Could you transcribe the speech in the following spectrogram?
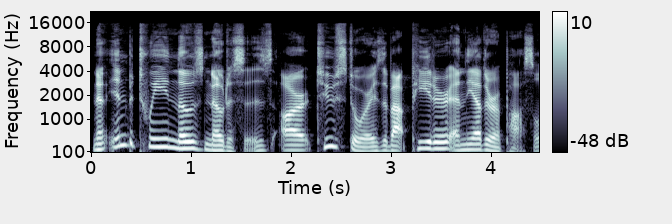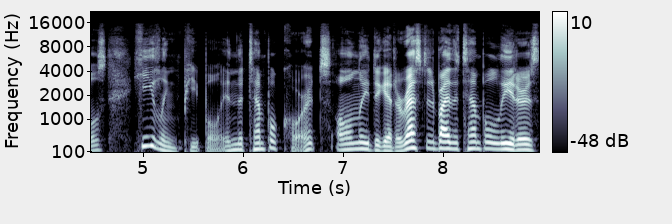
Now, in between those notices are two stories about Peter and the other apostles healing people in the temple courts, only to get arrested by the temple leaders,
